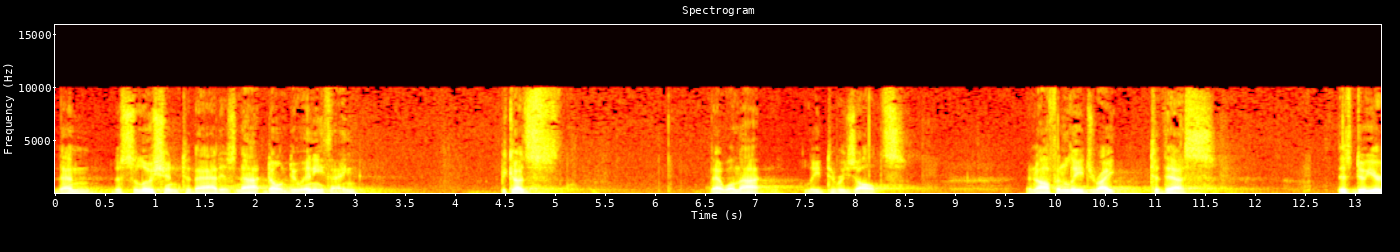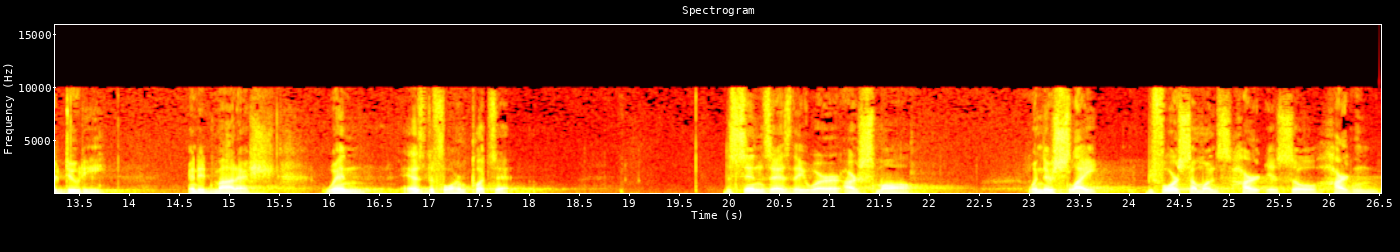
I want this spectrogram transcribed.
then the solution to that is not don't do anything because that will not lead to results and often leads right to this is do your duty and admonish when as the form puts it the sins as they were are small. When they're slight before someone's heart is so hardened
